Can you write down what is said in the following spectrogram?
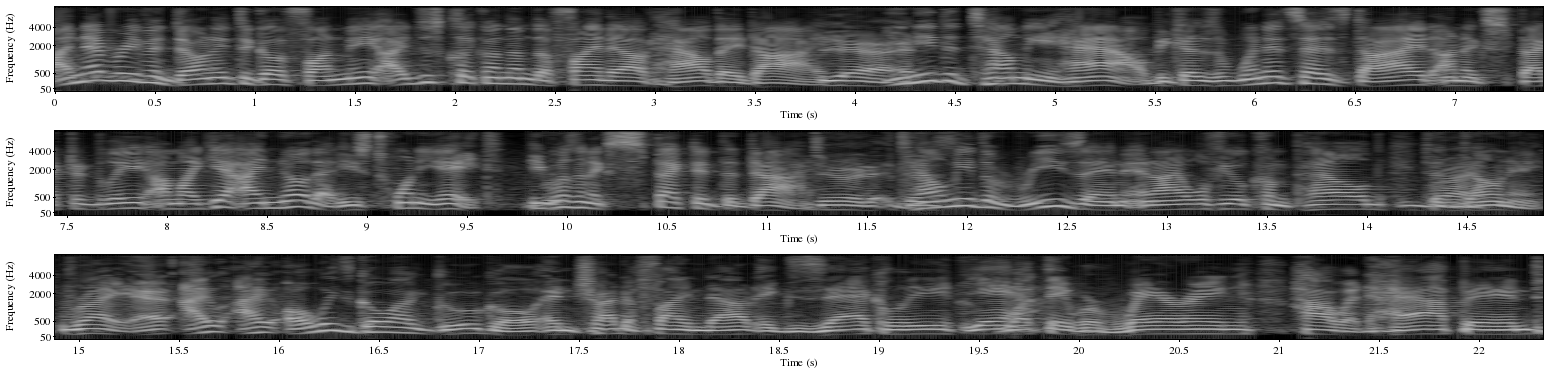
I never even donate to GoFundMe. I just click on them to find out how they died. Yeah. You need to tell me how because when it says died unexpectedly, I'm like, yeah, I know that. He's 28. He wasn't expected to die. Dude, tell me the reason and I will feel compelled to right. donate. Right. I, I always go on Google and try to find out exactly Yeah. what they were wearing, how it happened,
